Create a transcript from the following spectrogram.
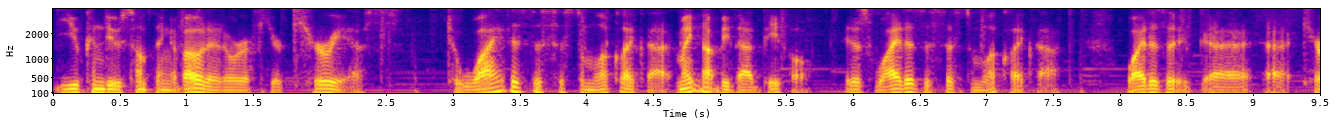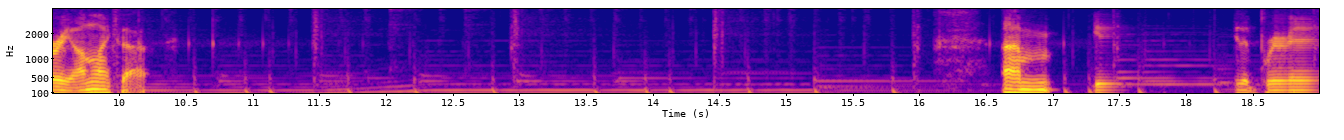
you can do something about it, or if you're curious to why does the system look like that, it might not be bad people. It is why does the system look like that? Why does it uh, uh, carry on like that? Um, the bridge,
